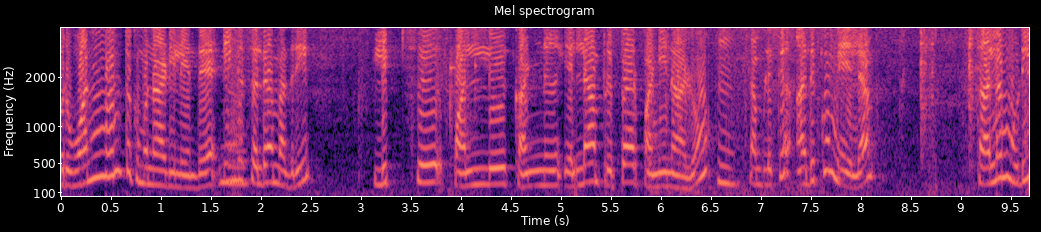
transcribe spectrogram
ஒரு ஒன் மந்த்துக்கு முன்னாடில இருந்தே நீங்க சொல்ற மாதிரி லிப்ஸ் பல்லு கண்ணு எல்லாம் ப்ரிப்பேர் பண்ணினாலும். நம்மளுக்கு அதுக்கும் மேல தலைமுடி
